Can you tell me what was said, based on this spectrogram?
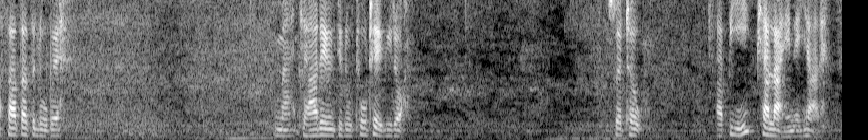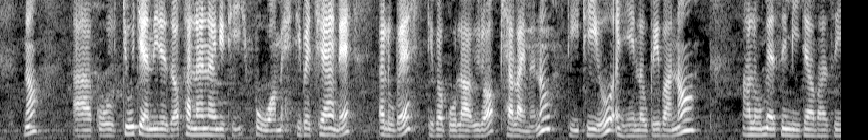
အစားတတ်တယ်လို့ပဲဒီမှာဂျားတွေဒီလိုထိုးထည့်ပြီးတော့ဆွဲထုတ်အပြီးရင်ဖြတ်လိုက်ရင်လည်းရတယ်နော်အာကိုကြိုးကြံသေးတယ်ဆိုတော့ဖလန်းလန်းလေးထိပို့ရမယ်ဒီဘက်ချမ်းလည်းအဲ့လိုပဲဒီဘက်ကိုလာပြီးတော့ဖြတ်လိုက်မယ်နော်ဒီထီကိုအရင်လုပ်ပေးပါနော်အားလုံးပဲအဆင်ပြေကြပါစေ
